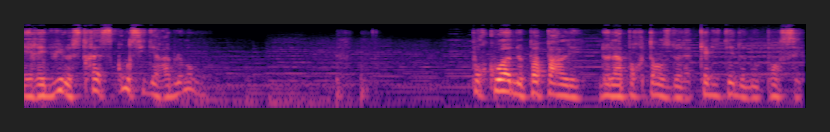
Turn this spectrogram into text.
et réduit le stress considérablement? Pourquoi ne pas parler de l'importance de la qualité de nos pensées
